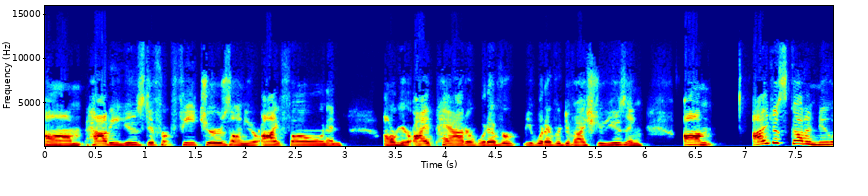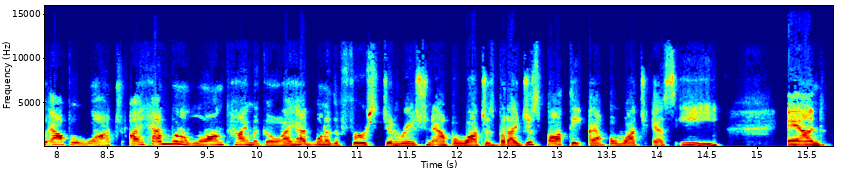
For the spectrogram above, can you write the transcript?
um, how to use different features on your iPhone and or your iPad or whatever whatever device you're using. Um, I just got a new Apple Watch. I had one a long time ago. I had one of the first generation Apple Watches, but I just bought the Apple Watch SE. And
